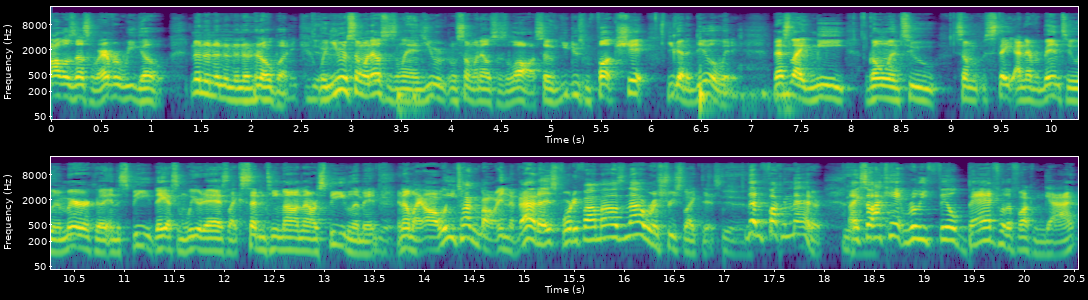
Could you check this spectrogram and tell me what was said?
follows us wherever we go. No, no, no, no, no, no, nobody. When you're in someone else's land, you're in someone else's law. So if you do some fuck shit, you got to deal with it. That's like me going to some state I never been to in America, and the speed they got some weird ass like 17 mile an hour speed limit, and I'm like, oh, what are you talking about? In Nevada, it's 45 miles an hour in streets like this. It doesn't fucking matter. Like, so I can't really feel bad for the fucking guy,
